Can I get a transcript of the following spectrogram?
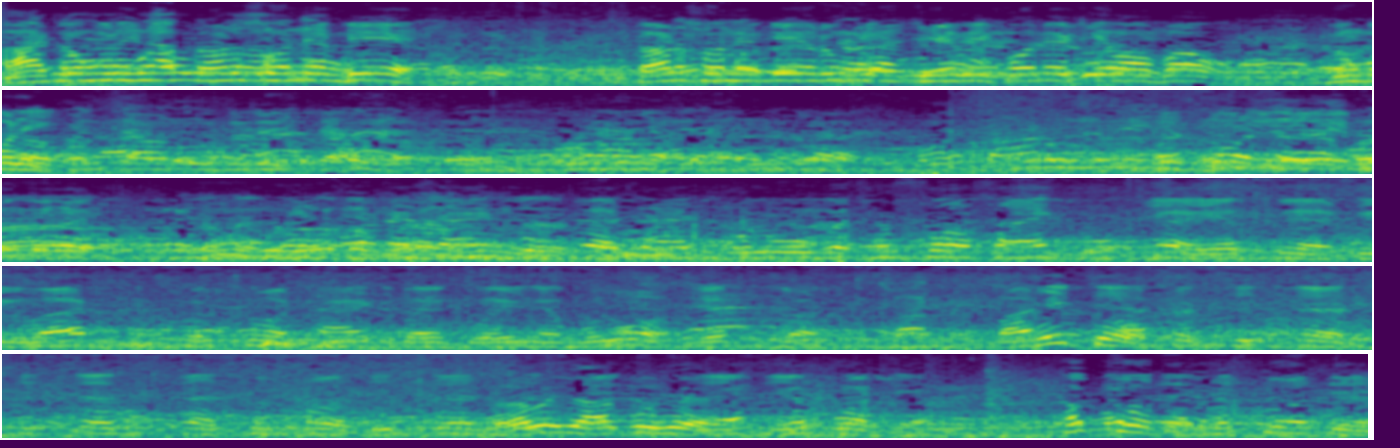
આ ડુંગળીના ત્રણસો ને બે ત્રણસો ને બે રૂપિયા જેવી ક્વોલિટી એવા ભાવ ડુંગળી. છસો સાહીઠ રૂપિયા એક બે અઢી વાર છસો સાહીઠ ભાઈ કોઈને બોલો એકસો સિત્તેર સિત્તેર સિત્તેર રૂપિયા છસો સિત્તેર એકોતેર સત્યોતેર સત્યોતેર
